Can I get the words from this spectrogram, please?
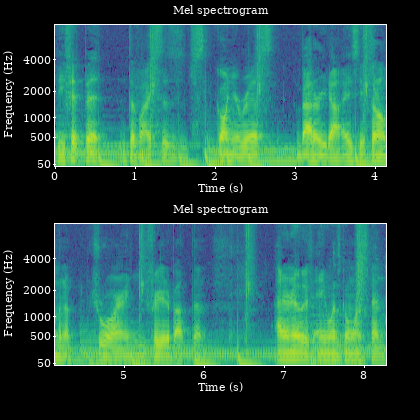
the Fitbit devices just go on your wrist, battery dies, you throw them in a drawer and you forget about them. I don't know if anyone's going to want to spend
